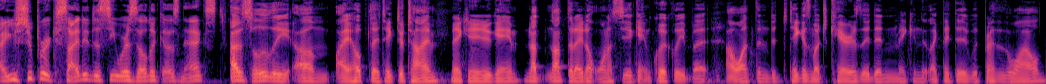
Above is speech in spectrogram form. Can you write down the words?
are you super excited to see see where Zelda goes next. Absolutely. Um, I hope they take their time making a new game. Not not that I don't want to see a game quickly, but I want them to take as much care as they did in making it like they did with Breath of the Wild.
